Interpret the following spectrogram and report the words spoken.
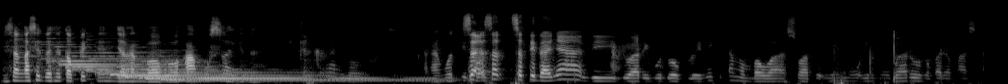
Bisa nggak sih ganti topiknya? Jangan bawa-bawa kampus lah gitu. Kan keren, Bos. Karena tipe se- setidaknya di 2020 ini kita membawa suatu ilmu-ilmu baru kepada mas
